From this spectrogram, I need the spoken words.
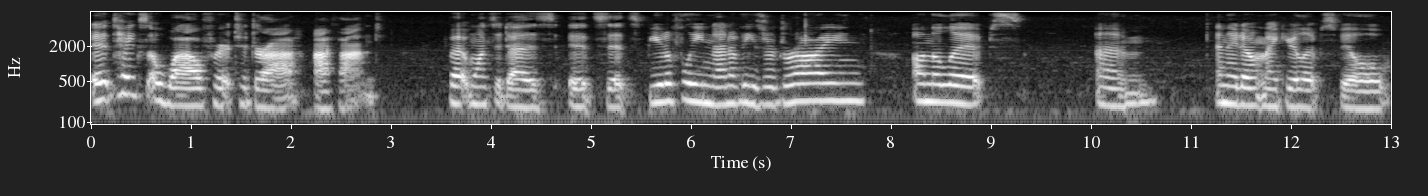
It takes a while for it to dry, I find. But once it does, it sits beautifully. None of these are drying on the lips. Um, and they don't make your lips feel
